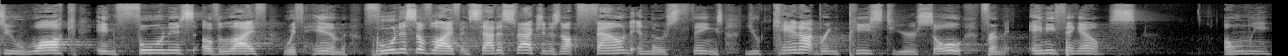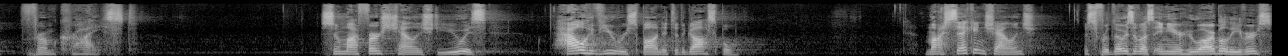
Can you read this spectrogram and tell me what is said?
to walk in fullness of life with Him. Fullness of life and satisfaction is not found in those things. You cannot bring peace to your soul from anything else, only from Christ. So, my first challenge to you is how have you responded to the gospel? My second challenge is for those of us in here who are believers.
